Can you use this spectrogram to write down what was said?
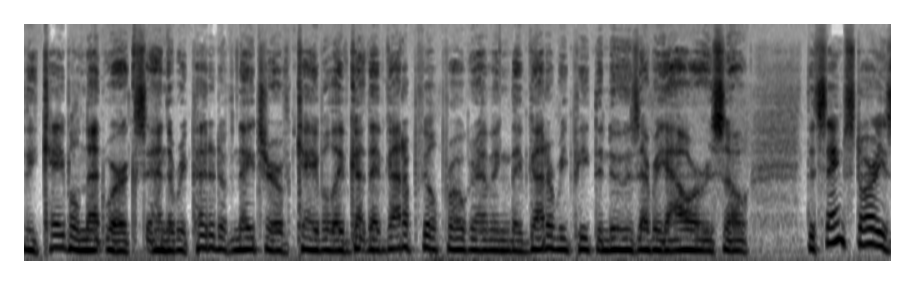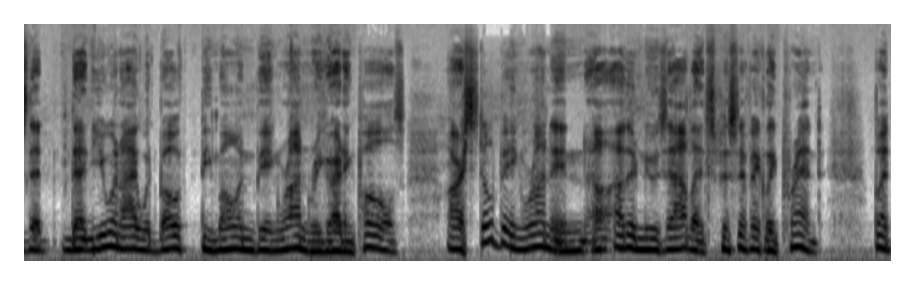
the cable networks and the repetitive nature of cable. They've got they've got to fill programming. They've got to repeat the news every hour or so. The same stories that, that you and I would both bemoan being run regarding polls are still being run in uh, other news outlets, specifically print. But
